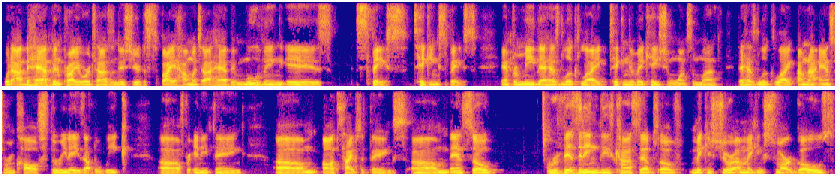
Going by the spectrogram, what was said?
what I have been prioritizing this year, despite how much I have been moving, is space, taking space. And for me, that has looked like taking a vacation once a month. That has looked like I'm not answering calls three days out the week uh, for anything, um, all types of things. Um, and so, revisiting these concepts of making sure I'm making smart goals,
